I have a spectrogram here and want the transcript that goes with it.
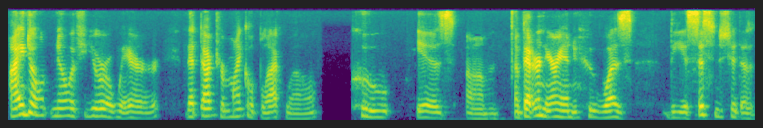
I don't know if you're aware that dr michael blackwell who is um, a veterinarian who was the assistant to the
